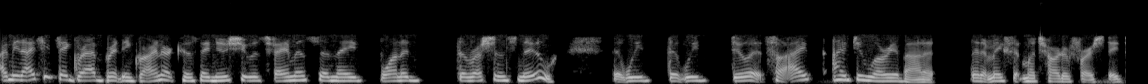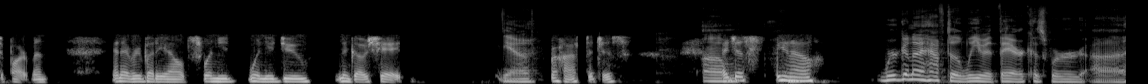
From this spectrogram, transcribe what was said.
I mean, I think they grabbed Brittney Griner because they knew she was famous and they wanted the Russians knew that we that we do it. So I I do worry about it that it makes it much harder for our State Department and everybody else when you when you do negotiate Yeah. for hostages. Um, I just you know we're gonna have to leave it there because we're uh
